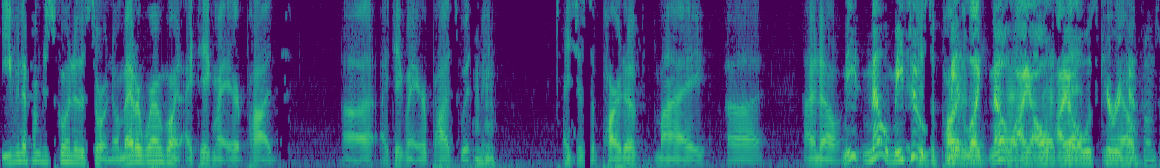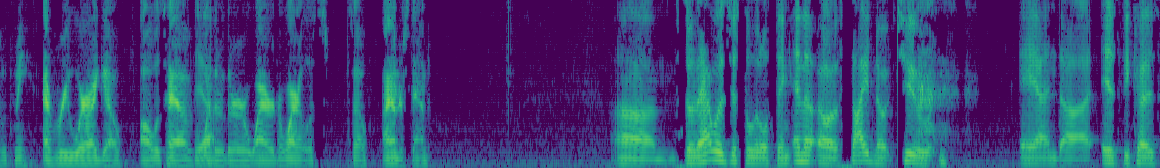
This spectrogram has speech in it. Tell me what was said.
even if I'm just going to the store, no matter where I'm going, I take my AirPods. Uh, I take my AirPods with me. It's just a part of my. Uh, I know. Me no, me too. just a part Me- of like me. no, That's- I al- I it, always carry you know? headphones with me everywhere I go. Always have, Yeah. whether they're wired or wireless. So I understand. Um, so that was just a little thing. And a uh, side note too, and uh, is because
